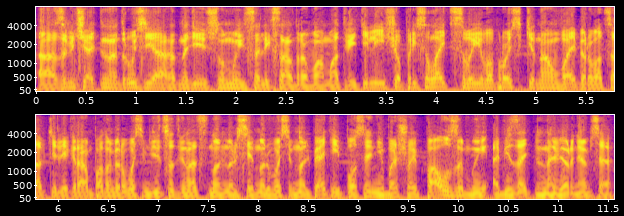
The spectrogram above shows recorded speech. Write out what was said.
А, замечательно, друзья. Надеюсь, что мы с Александром вам ответили. Еще присылайте свои вопросики нам в Viber, WhatsApp, Telegram по номеру 8 912 007 0805. И после небольшой паузы мы обязательно вернемся.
